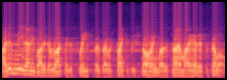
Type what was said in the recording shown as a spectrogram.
I didn't need anybody to rock me to sleep, as I was practically snoring by the time my head hit the pillow.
